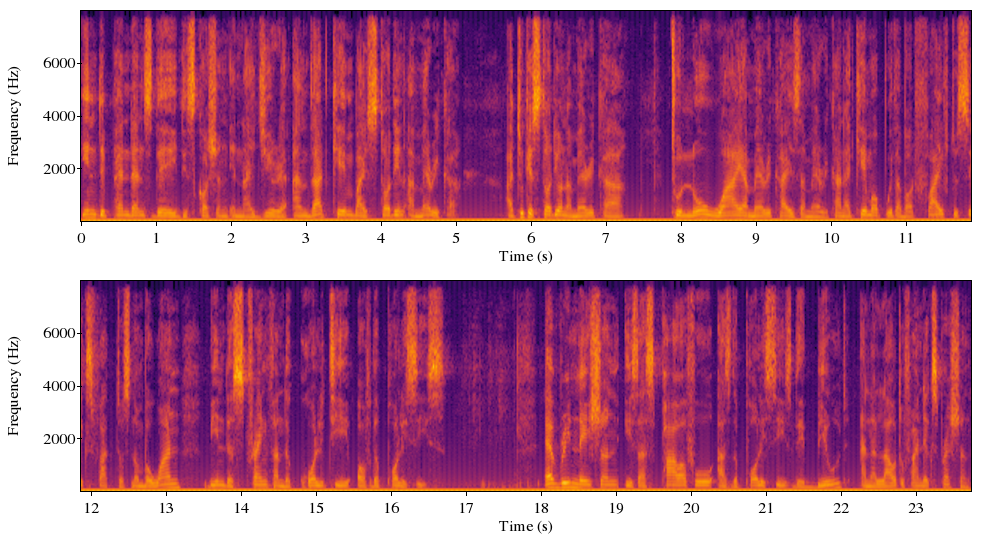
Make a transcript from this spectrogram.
Independence Day discussion in Nigeria, and that came by studying America. I took a study on America to know why America is America. And I came up with about five to six factors. Number one being the strength and the quality of the policies. Every nation is as powerful as the policies they build and allow to find expression.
